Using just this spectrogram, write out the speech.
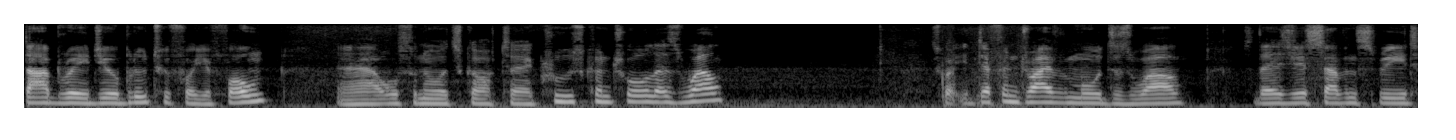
DAB radio, Bluetooth for your phone. Uh, I also know it's got uh, cruise control as well. It's got your different driving modes as well. So there's your seven speed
